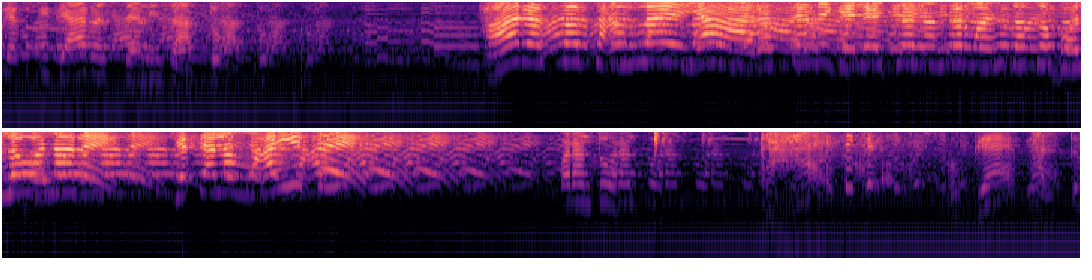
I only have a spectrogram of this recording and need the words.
व्यक्ती त्या रस्त्याने जातो. हा रस्ता चांगला आहे या रस्त्याने गेल्याच्यानंतर माणसाचं भलं होणार हे त्याला माहीत आहे. परंतु काय तिकडे? उगाय फालतू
